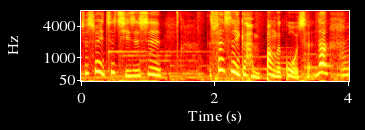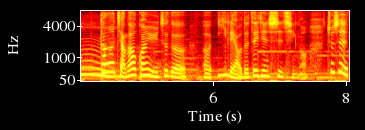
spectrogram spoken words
就所以这其实是算是一个很棒的过程。那嗯刚刚讲到关于这个呃医疗的这件事情哦，就是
